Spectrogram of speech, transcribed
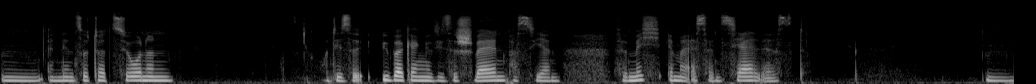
mm, in den Situationen, wo diese Übergänge, diese Schwellen passieren, für mich immer essentiell ist. Mm,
